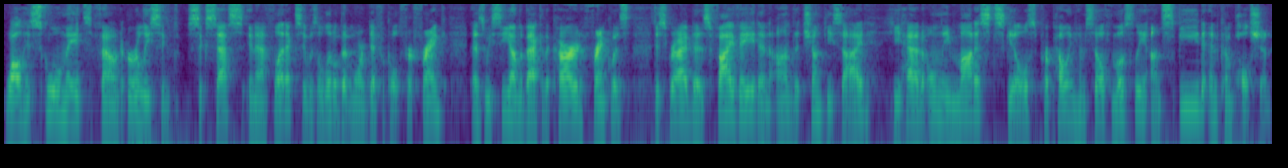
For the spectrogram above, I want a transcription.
While his schoolmates found early su- success in athletics, it was a little bit more difficult for Frank. As we see on the back of the card, Frank was described as 5'8 and on the chunky side. He had only modest skills, propelling himself mostly on speed and compulsion.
